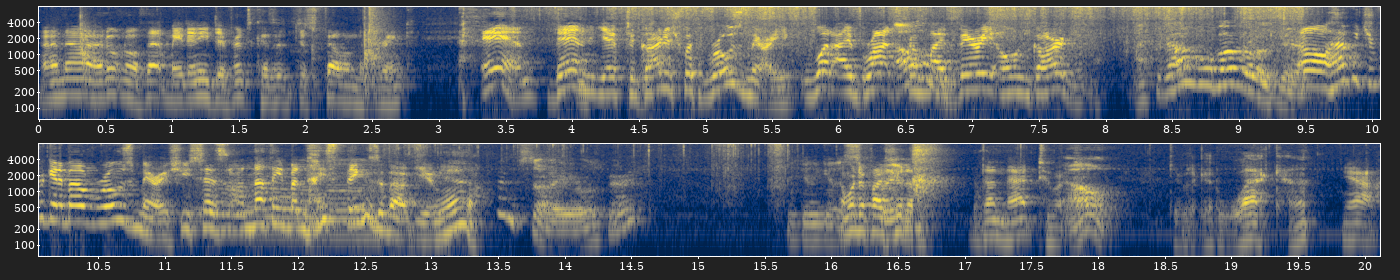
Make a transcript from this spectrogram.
And now I don't know if that made any difference because it just fell in the drink. And then you have to garnish with rosemary, what I brought from Oh. my very own garden. I forgot all about Rosemary. Oh, how could you forget about rosemary? She says nothing but nice things about you. Yeah. I'm sorry, Rosemary. You're gonna get a I wonder if I should have done that to it. Oh, Give it a good whack, huh? Yeah.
